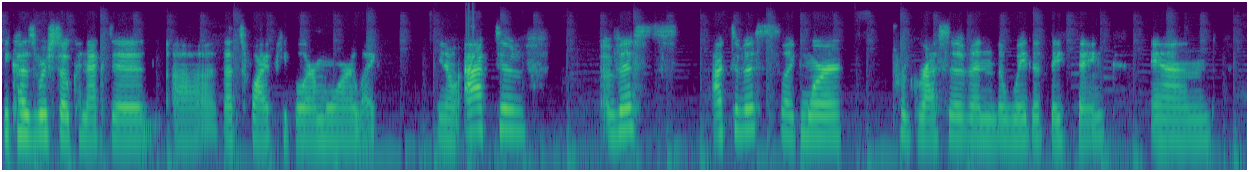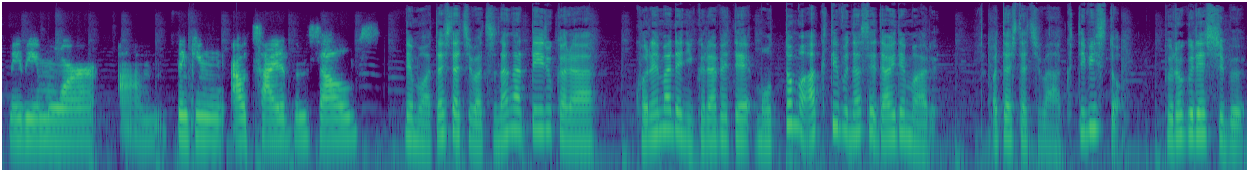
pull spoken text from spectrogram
because we're so connected uh, that's why people are more like you know activists activists like more progressive in the way that they think and maybe more um, thinking outside of themselves でも私たちはつながっているから、これまでに比べて最もアクティブな世代でもある。私たちはアクティビスト、プログレッシブ、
